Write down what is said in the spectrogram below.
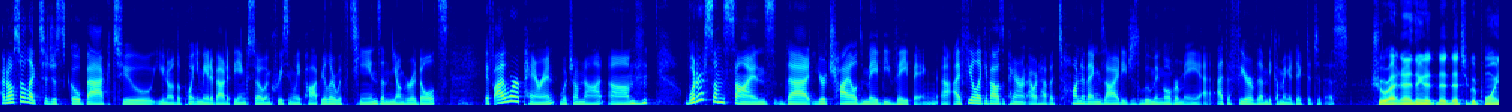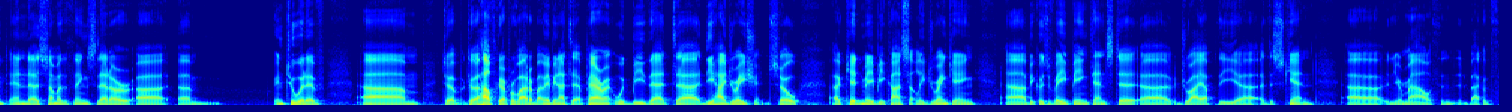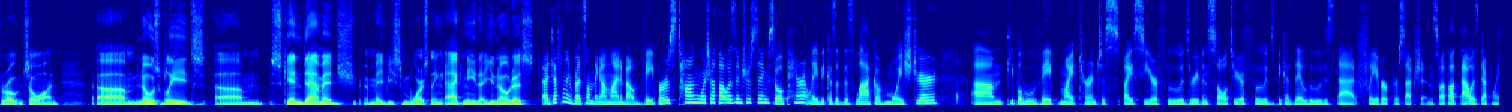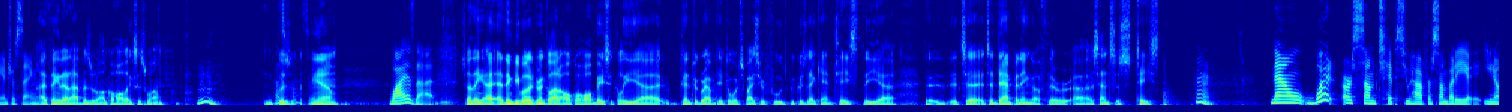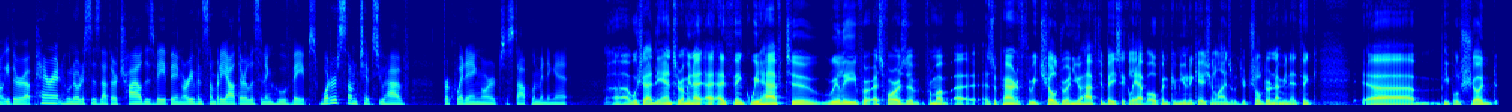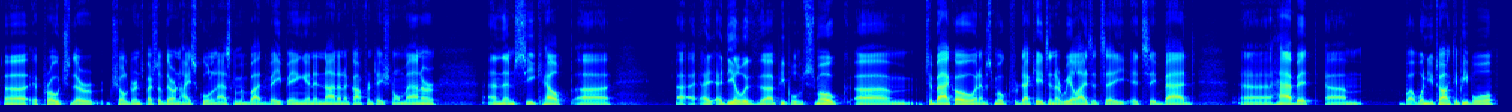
I'd also like to just go back to, you know, the point you made about it being so increasingly popular with teens and younger adults. If I were a parent, which I'm not, um, what are some signs that your child may be vaping? I feel like if I was a parent, I would have a ton of anxiety just looming over me at the fear of them becoming addicted to this. Sure, and I think that, that that's a good point. And uh, some of the things that are uh, um, intuitive um, to, to a healthcare provider, but maybe not to a parent, would be that uh, dehydration. So a kid may be constantly drinking uh, because vaping tends to uh, dry up the uh, the skin in your mouth and back of the throat and so on um, nosebleeds, um, skin damage, maybe some worsening acne that you noticed. I definitely read something online about vapor's tongue, which I thought was interesting. So apparently, because of this lack of moisture, um, people who vape might turn to spicier foods or even saltier foods because they lose that flavor perception. So I thought that was definitely interesting. I think that happens with alcoholics as well. Hmm. Because yeah. Why is that? So I think I, I think people that drink a lot of alcohol basically uh, tend to gravitate towards spicier foods because they can't taste the, uh, the it's a it's a dampening of their uh, senses taste. Hmm. Now, what are some tips you have for somebody, you know, either a parent who notices that their child is vaping or even somebody out there listening who vapes? What are some tips you have for quitting or to stop limiting it? I wish I had the answer. I mean, I, I think we have to really, for as far as a from a uh, as a parent of three children, you have to basically have open communication lines with your children. I mean, I think uh, people should uh, approach their children, especially if they're in high school, and ask them about vaping, and not in a confrontational manner, and then seek help. Uh, I, I, deal with uh, people who smoke um, tobacco and I've smoked for decades, and I realize it's a it's a bad uh, habit. Um, but when you talk to people,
